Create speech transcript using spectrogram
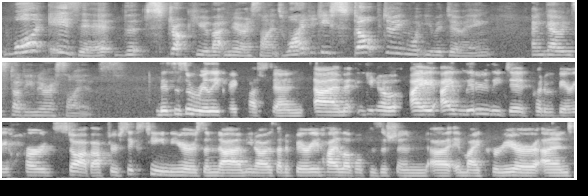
What is it that struck you about neuroscience? Why did you stop doing what you were doing and go and study neuroscience? This is a really great question. Um, you know, I, I literally did put a very hard stop after 16 years, and um, you know, I was at a very high level position uh, in my career, and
